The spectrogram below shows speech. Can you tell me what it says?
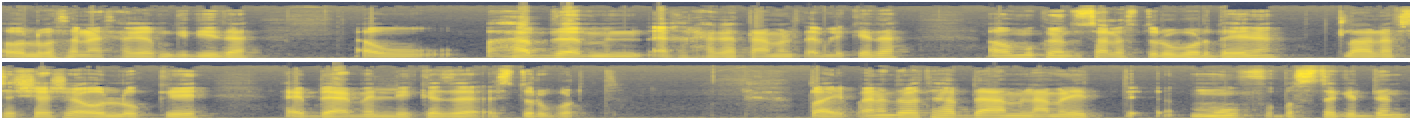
أقول له مثلا عايز حاجة من جديدة أو هبدأ من آخر حاجة اتعملت قبل كده أو ممكن أدوس على storyboard هنا تطلع نفس الشاشة أقول له okay هيبدأ يعمل لي كذا storyboard طيب أنا دلوقتي هبدأ أعمل عملية move بسيطة جدا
